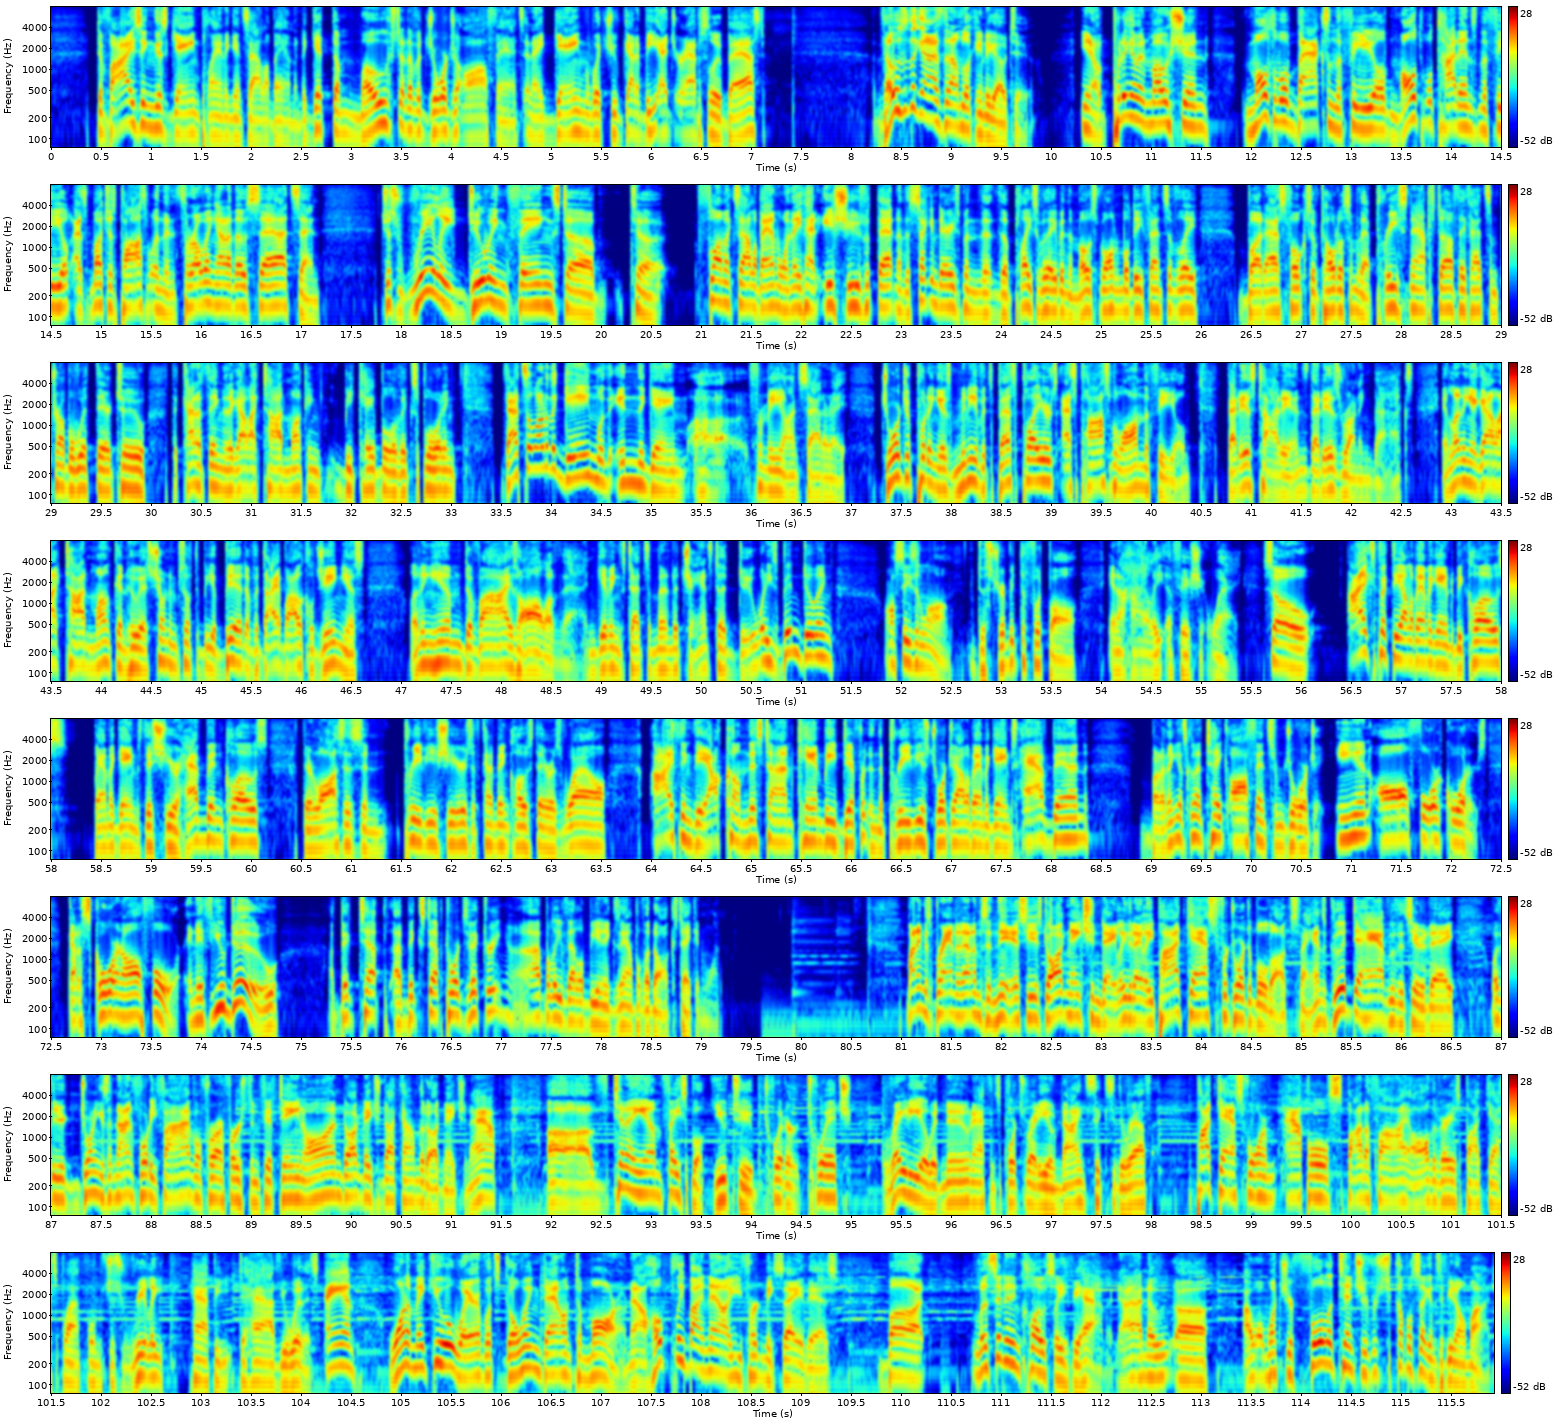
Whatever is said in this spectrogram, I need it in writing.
devising this game plan against Alabama to get the most out of a Georgia offense in a game in which you've got to be at your absolute best, those are the guys that I'm looking to go to. You know, putting them in motion, multiple backs in the field, multiple tight ends in the field as much as possible, and then throwing out of those sets and just really doing things to to flummox Alabama when they've had issues with that. Now, the secondary's been the, the place where they've been the most vulnerable defensively, but as folks have told us, some of that pre snap stuff they've had some trouble with there, too. The kind of thing that a guy like Todd Monken can be capable of exploiting. That's a lot of the game within the game uh, for me on Saturday. Georgia putting as many of its best players as possible on the field. That is tight ends, that is running backs, and letting a guy like Todd Monken, who has shown himself to be a bit of a diabolical genius, letting him devise all of that and giving Stetson Bennett a chance to do what he's been doing all season long distribute the football in a highly efficient way. So I expect the Alabama game to be close. Bama games this year have been close. Their losses in previous years have kind of been close there as well. I think the outcome this time can be different than the previous Georgia Alabama games have been, but I think it's going to take offense from Georgia in all four quarters. Got to score in all four. And if you do, a big step, a big step towards victory. I believe that'll be an example of the dogs taking one. My name is Brandon Adams, and this is Dog Nation Daily, the daily podcast for Georgia Bulldogs fans. Good to have you with us here today, whether you're joining us at 945 or for our first and 15 on DogNation.com, the Dog Nation app, uh, 10 a.m., Facebook, YouTube, Twitter, Twitch, radio at noon, Athens Sports Radio 960 The Ref, podcast form, Apple, Spotify, all the various podcast platforms. Just really happy to have you with us. And want to make you aware of what's going down tomorrow. Now, hopefully by now you've heard me say this, but listen in closely if you haven't. I know uh, I want your full attention for just a couple seconds if you don't mind.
